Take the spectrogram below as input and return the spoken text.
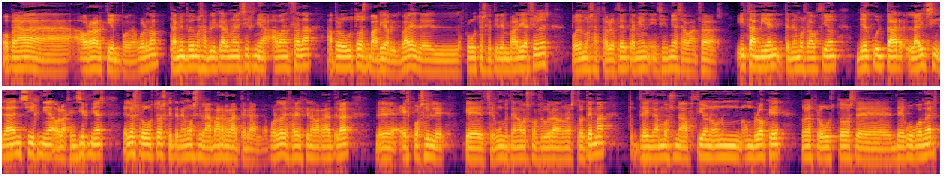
o para ahorrar tiempo, ¿de acuerdo? También podemos aplicar una insignia avanzada a productos variables, ¿vale? De los productos que tienen variaciones podemos establecer también insignias avanzadas. Y también tenemos la opción de ocultar la, insignia o las insignias en los productos que tenemos en la barra lateral, ¿de acuerdo? Ya sabéis que la barra lateral eh, es posible que según que tengamos configurado nuestro tema, tengamos una opción o un, bloque con los productos de, de WooCommerce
